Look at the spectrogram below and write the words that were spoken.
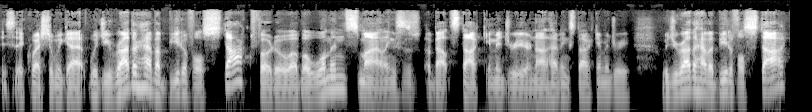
is a question we got. Would you rather have a beautiful stock photo of a woman smiling? This is about stock imagery or not having stock imagery. Would you rather have a beautiful stock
